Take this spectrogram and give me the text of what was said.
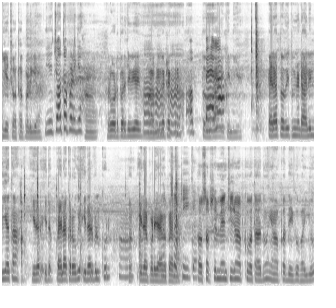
ये चौथा पड़ गया। ये चौथा पड़ गया? हाँ रोड पर जब ये हाँ, भागेगा हाँ, ट्रैक्टर हाँ, अब तो पहला? के लिए। पहला तो अभी तुमने डाल ही लिया था। इधर इधर पहला करोगे इधर बिल्कुल हाँ। और इधर पड़ जाएगा अच्छा पहला। ठीक है। तो सबसे मेन चीज़ मैं आपको बता दूँ यहाँ पर देखो भाइयों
